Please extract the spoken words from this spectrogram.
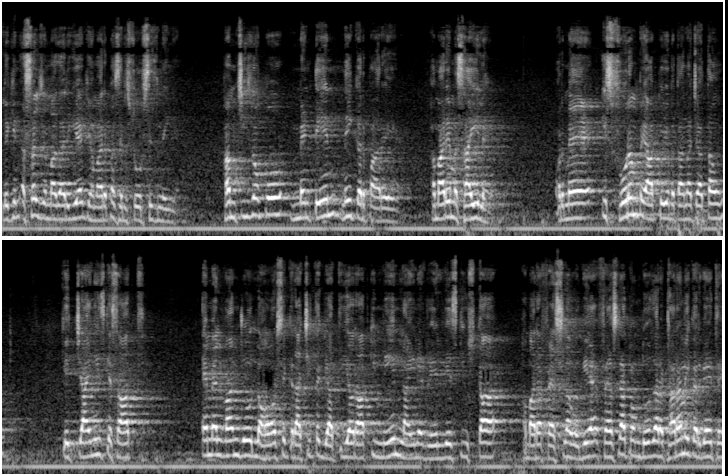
लेकिन असल ज़िम्मेदारी है कि हमारे पास रिसोर्स नहीं है। हम चीज़ों को मेंटेन नहीं कर पा रहे हैं। हमारे मसाइल हैं। और मैं इस फोरम पे आपको ये बताना चाहता हूँ कि चाइनीज़ के साथ एम एल वन जो लाहौर से कराची तक जाती है और आपकी मेन लाइन है रेलवेज़ की, उसका हमारा फैसला हो गया है। फैसला तो हम 2018 में कर गए थे।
